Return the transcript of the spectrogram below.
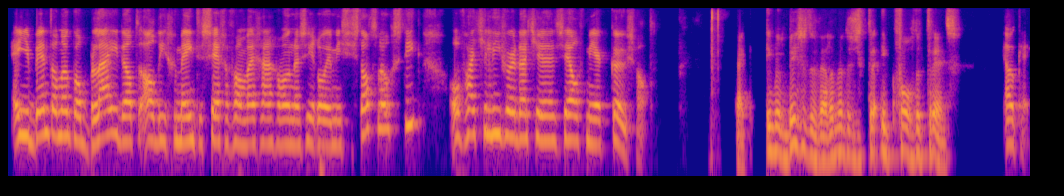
En je bent dan ook wel blij dat al die gemeentes zeggen van wij gaan gewoon naar zero-emissie stadslogistiek? Of had je liever dat je zelf meer keus had? Kijk, ik ben business development, dus ik volg de trends. Oké.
